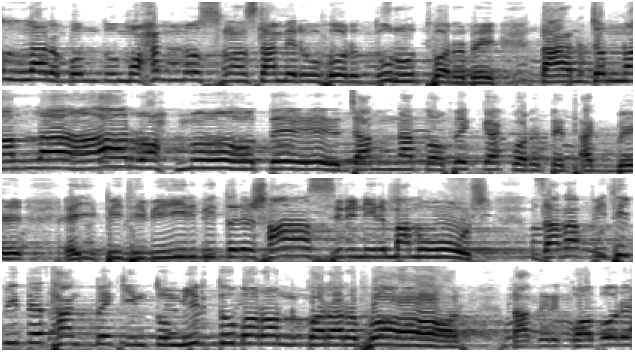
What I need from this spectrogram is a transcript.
আল্লাহর বন্ধু মোহাম্মদ সাল্লামের উপর দুরুদ পড়বে তার জন্য আল্লাহ রহমতে জান্নাত অপেক্ষা করতে থাকবে। এই পৃথিবীর ভিতরে সাত শ্রেণির মানুষ যারা পৃথিবীতে থাকবে কিন্তু মৃত্যুবরণ করার পর তাদের কবরে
